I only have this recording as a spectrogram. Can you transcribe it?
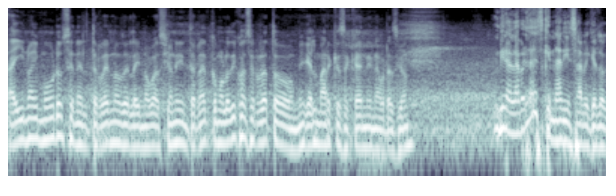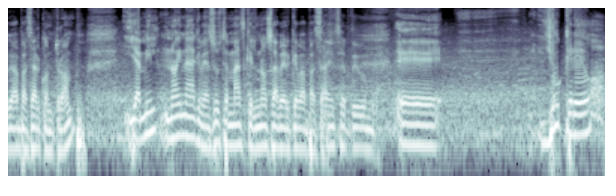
Ahí no hay muros en el terreno de la innovación en Internet, como lo dijo hace rato Miguel Márquez acá en inauguración. Mira, la verdad es que nadie sabe qué es lo que va a pasar con Trump y a mí no hay nada que me asuste más que el no saber qué va a pasar. La incertidumbre. Eh, yo creo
